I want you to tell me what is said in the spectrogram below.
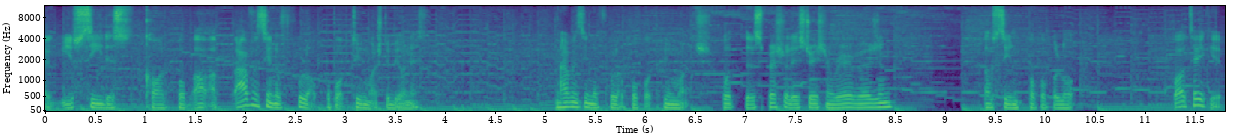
Like, you see this card pop. I, I haven't seen a full up pop up too much to be honest. I haven't seen a full up pop up too much, but the special illustration rare version, I've seen pop up a lot. But I'll take it.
